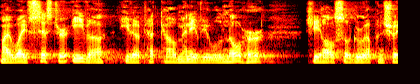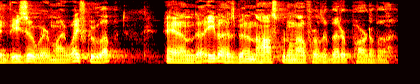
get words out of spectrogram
my wife's sister, Eva, Eva Petkow. Many of you will know her. She also grew up in Schoenwiese, where my wife grew up. And uh, Eva has been in the hospital now for the better part of a,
